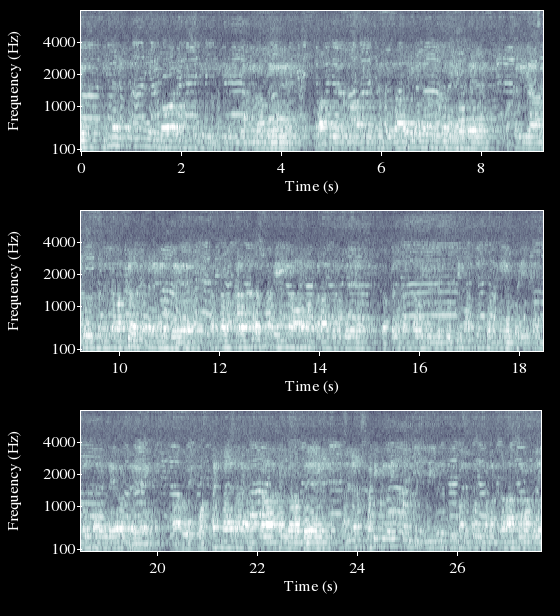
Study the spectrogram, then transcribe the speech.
വഴിയില്ലാത്തവരും ഇങ്ങനെ ഒരുപാട് പ്രതിസന്ധികൾ മക്കളില്ലാത്തവർക്ക് നല്ല മക്കളെ തങ്ങളെ നല്ല മക്കളെ നല്ല സ്മരീയമായ മക്കളാക്കുന്നത് മക്കൾ കണ്ടവയിലെ ബുദ്ധിമാറ്റം തുടങ്ങിയ പരീക്ഷണങ്ങൾ തരലേറെ പൊട്ടന്മാരായ മക്കളാക്കുന്നത് നല്ലോണം പഠിക്കുകയും പഠിച്ച് ജീവിതത്തിൽ പലപ്പോഴും മക്കളാക്കുന്നത്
